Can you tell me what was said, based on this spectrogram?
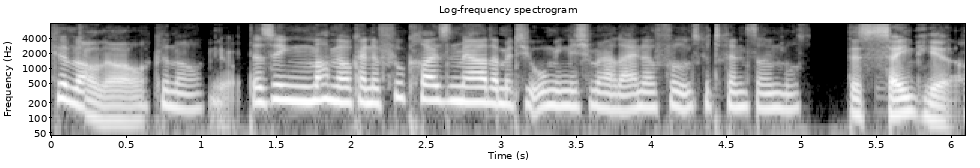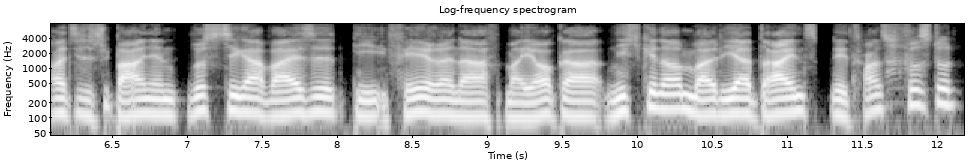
Genau. Genau. Genau. Ja. Deswegen machen wir auch keine Flugreisen mehr, damit die Omi nicht mehr alleine von uns getrennt sein muss. Das Same here. heute in Spanien lustigerweise die Fähre nach Mallorca nicht genommen, weil die ja 23, nee, 20 Stunden,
